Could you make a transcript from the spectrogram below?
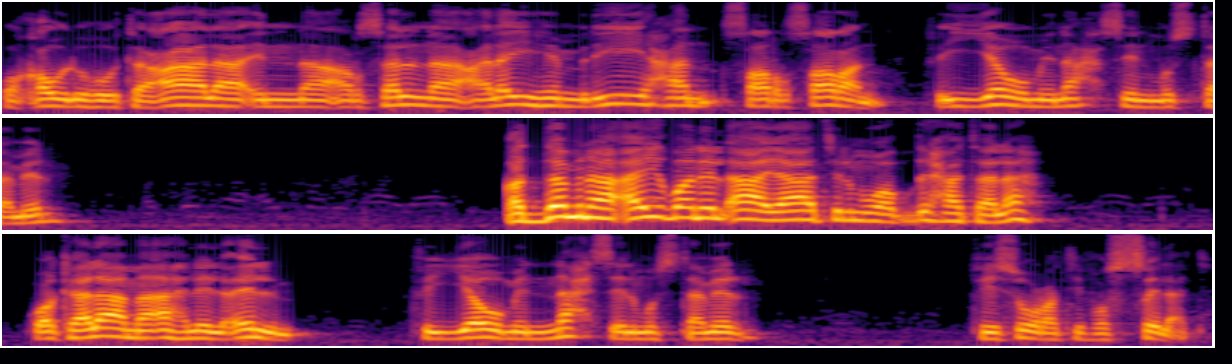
وقوله تعالى إنا أرسلنا عليهم ريحا صرصرا في يوم نحس مستمر. قدمنا أيضا الآيات الموضحة له وكلام أهل العلم في يوم النحس المستمر في سورة فصلت.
